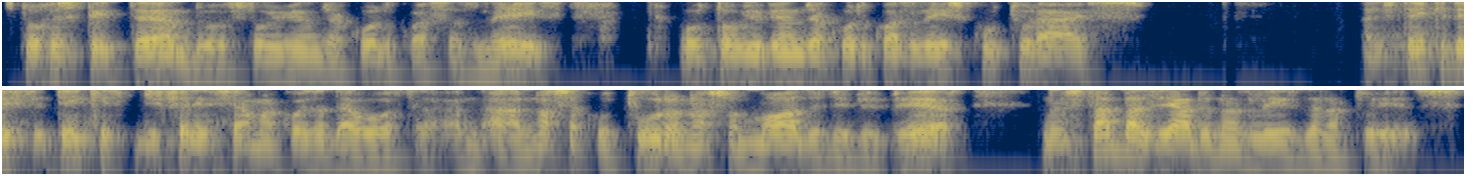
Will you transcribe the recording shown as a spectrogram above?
estou respeitando, estou vivendo de acordo com essas leis, ou estou vivendo de acordo com as leis culturais. A gente tem que, tem que diferenciar uma coisa da outra. A, a nossa cultura, o nosso modo de viver, não está baseado nas leis da natureza.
